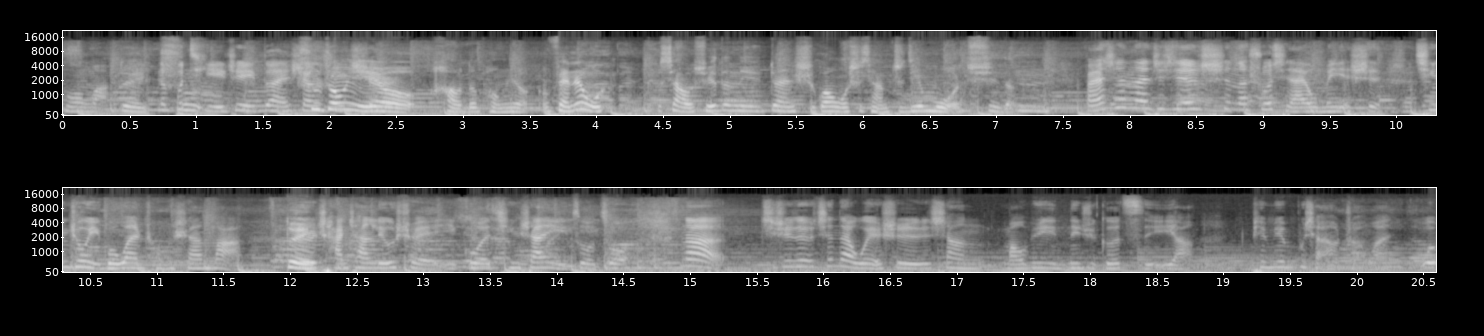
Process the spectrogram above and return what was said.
托嘛。对，那不提这一段伤初中也有好的朋友，反正我小学的那一段时光，我是想直接抹去的。嗯，反正现在这些事呢，说起来我们也是轻舟已过万重山嘛，就是对，潺潺流水已过青山一座座。那其实就现在我也是像毛笔那句歌词一样。偏偏不想要转弯，我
